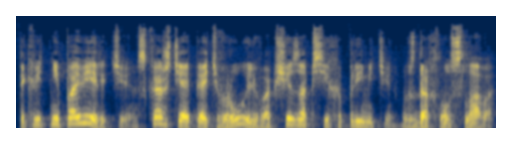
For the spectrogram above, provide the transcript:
«Так ведь не поверите. Скажете опять вру или вообще за психа примете», — вздохнул Слава.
